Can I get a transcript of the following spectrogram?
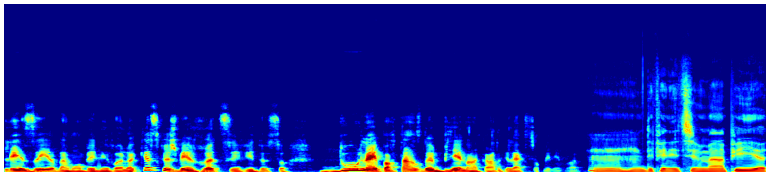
plaisir dans mon bénévolat, qu'est-ce que je vais retirer de ça? D'où l'importance de bien encadrer l'action bénévole. Mmh définitivement. Puis, euh,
